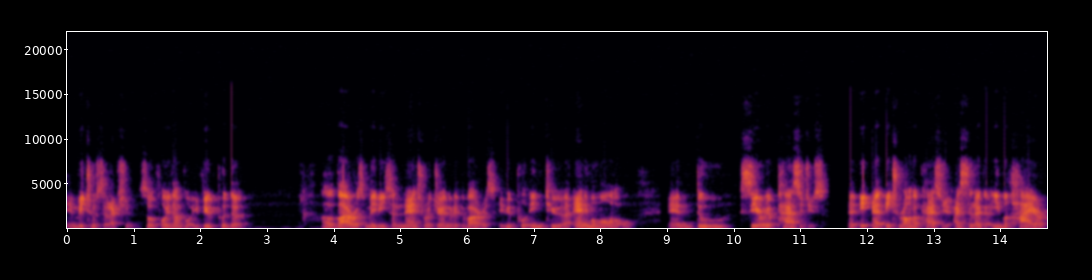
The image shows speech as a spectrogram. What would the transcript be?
in vitro selection. So, for example, if you put the a virus, maybe it's a natural generated virus, if you put into an animal model and do serial passages, at each round of passage, I select an even higher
